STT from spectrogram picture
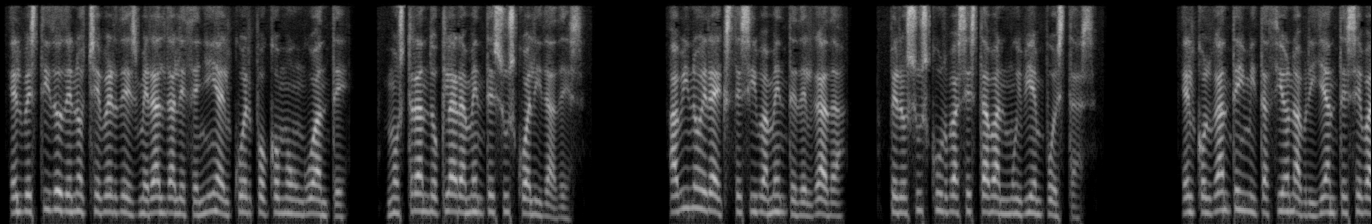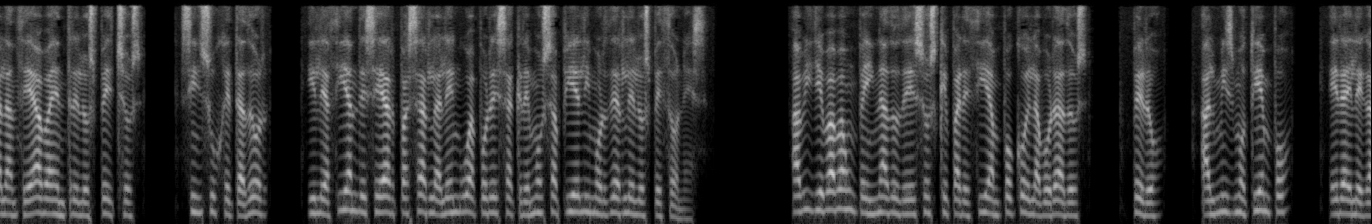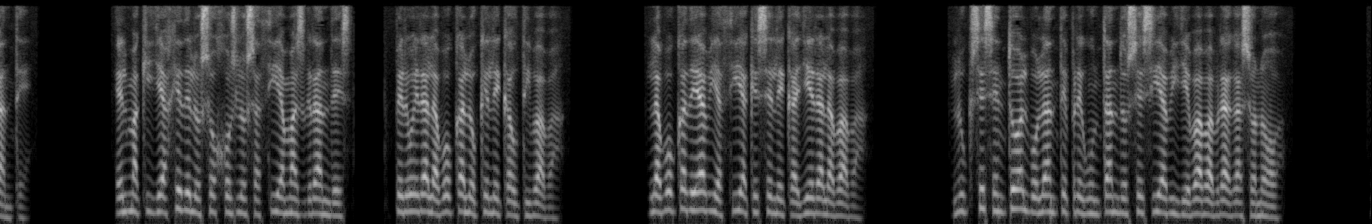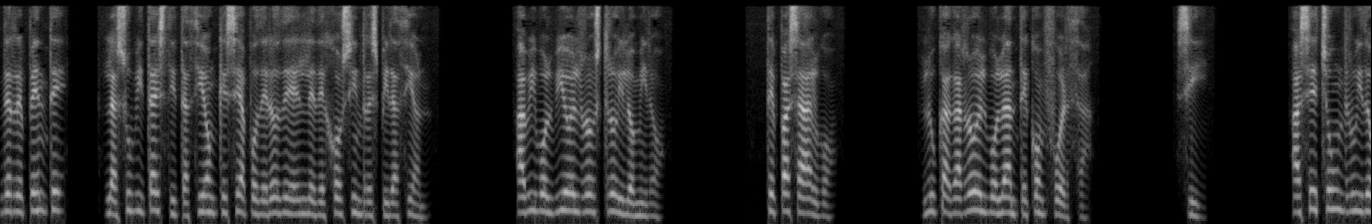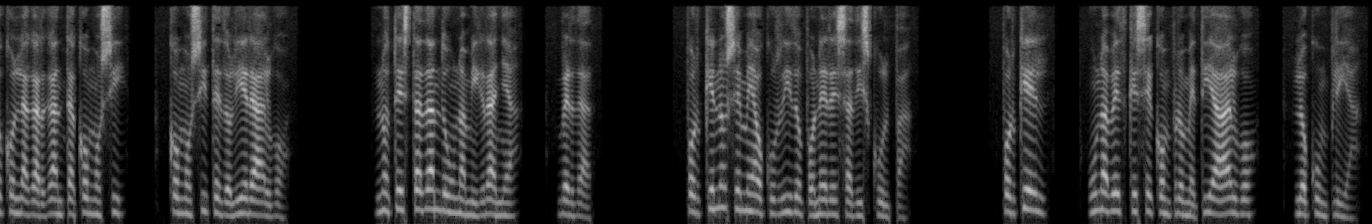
El vestido de noche verde esmeralda le ceñía el cuerpo como un guante, mostrando claramente sus cualidades. Abby no era excesivamente delgada, pero sus curvas estaban muy bien puestas. El colgante imitación a brillante se balanceaba entre los pechos, sin sujetador, y le hacían desear pasar la lengua por esa cremosa piel y morderle los pezones. Abby llevaba un peinado de esos que parecían poco elaborados, pero, al mismo tiempo, era elegante. El maquillaje de los ojos los hacía más grandes, pero era la boca lo que le cautivaba. La boca de Abby hacía que se le cayera la baba. Luke se sentó al volante preguntándose si Abby llevaba bragas o no. De repente, la súbita excitación que se apoderó de él le dejó sin respiración. Abby volvió el rostro y lo miró. ¿Te pasa algo? Luke agarró el volante con fuerza. Sí. Has hecho un ruido con la garganta como si, como si te doliera algo. No te está dando una migraña, ¿verdad? ¿Por qué no se me ha ocurrido poner esa disculpa? Porque él, una vez que se comprometía a algo, lo cumplía.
